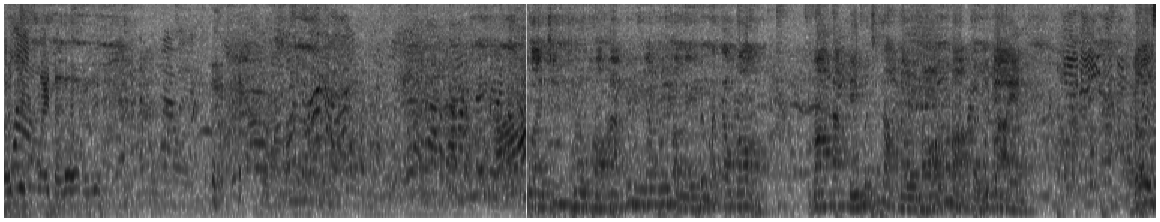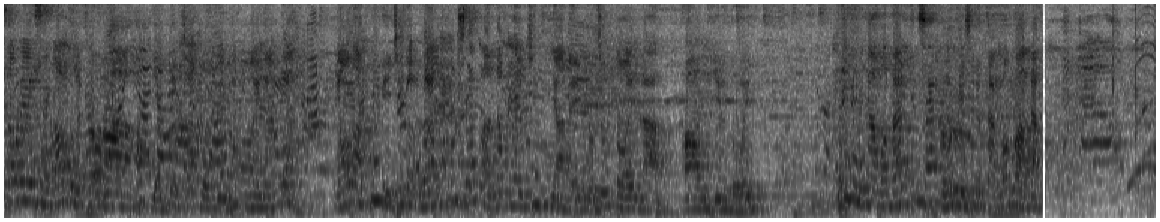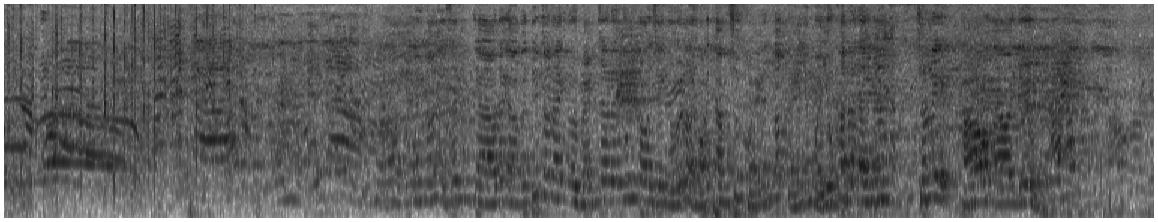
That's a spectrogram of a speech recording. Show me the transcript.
ở dưới quay tờ lô ở dưới loài chim thuộc họ hàng cái viên em với bằng này rất là cao to. Và đặc điểm đó chính là đầu hói và cổ dài. Rồi sau đây sẽ có một phần quà hấp dẫn dành cho một vị khách may mắn nha. Đó là quý vị chỉ cần đoán chính xác là năm nay chim nhà đệ của chúng tôi là bao nhiêu tuổi. Quý vị nào mà đoán chính xác tuổi thì món quà đặc nói là xin chào đây. Và tiếp sau đây người bạn Charlie chúng tôi sẽ gửi lời hỏi thăm sức khỏe đến tất cả những vị du khách ở đây nhé. Charlie, how are you?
